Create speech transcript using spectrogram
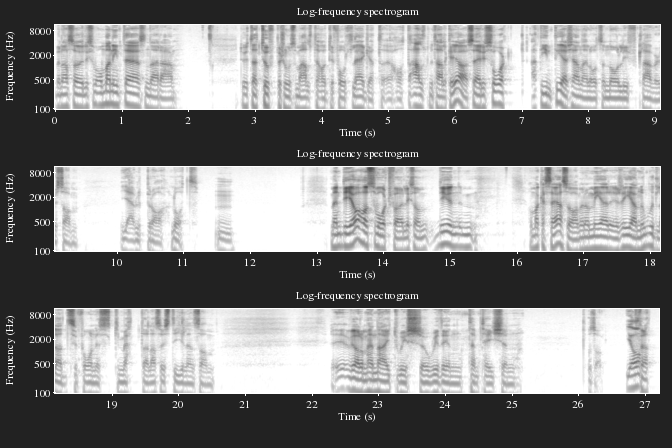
Men alltså liksom om man inte är sån där vet en tuff person som alltid har defaultläge att eh, hata allt Metallica gör Så är det svårt att inte erkänna en låt som No Leaf Clover som jävligt bra låt Mm. Men det jag har svårt för liksom, det är ju en, om man kan säga så, men en mer renodlad symfonisk metal, alltså i stilen som eh, Vi har de här Nightwish och Within Temptation och så. Ja, att-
